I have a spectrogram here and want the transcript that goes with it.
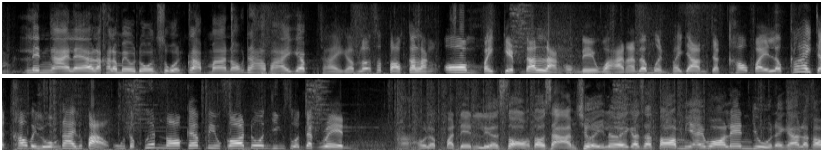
3 เล่นง่ายแล้วแล้วคาราเมลโดนสวนกลับมาน็อกดาวไปครับใช่ครับแล้วสต็อปกำลังอ้อมไปเก็บด้านหลังของเดวานะแล้วเหมือนพยายามจะเข้าไปแล้วใกล้จะเข้าไปล้วงได้หรือเปล่าอู้แต่เพื่อนน็อกครับฟิลกอนโดนยิงสวนจากเรน เอาแล้วประเด็นเหลือ 2 ต่อ 3 เฉยเลยก็สตอมมีไอวอลเล่นอยู่นะครับ แล้วเขา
